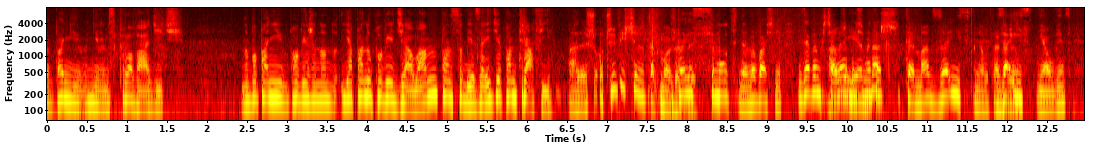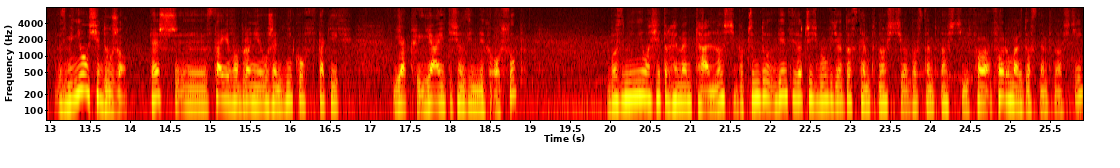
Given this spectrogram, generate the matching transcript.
y, pani, nie wiem, sprowadzić, no bo pani powie, że no, ja panu powiedziałam, pan sobie zejdzie, pan trafi. Ależ oczywiście, że tak może To być. jest smutne, no właśnie. Więc ja bym chciał, Ale żebyśmy też temat zaistniał. Także zaistniał, więc zmieniło się dużo. Też y, staję w obronie urzędników takich jak ja i tysiąc innych osób, bo zmieniła się trochę mentalność, bo czym więcej zaczęliśmy mówić o dostępności, o dostępności, fo- formach dostępności,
